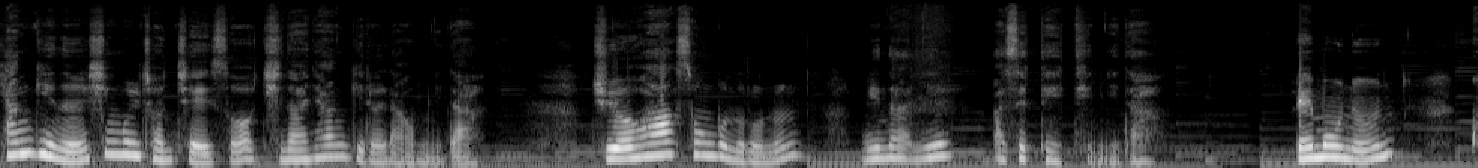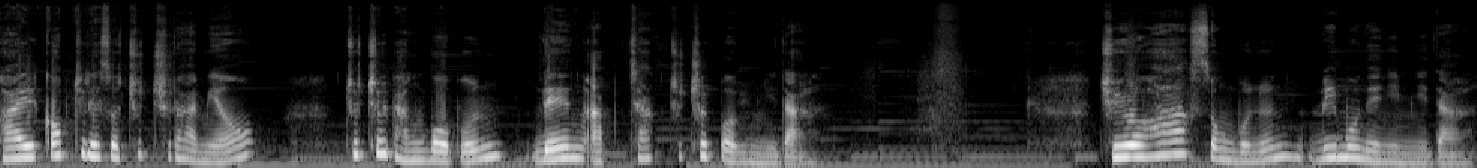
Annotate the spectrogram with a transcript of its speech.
향기는 식물 전체에서 진한 향기를 나옵니다. 주요 화학 성분으로는 리나닐 아세테이트입니다. 레몬은 과일 껍질에서 추출하며 추출 방법은 냉압착 추출법입니다. 주요 화학 성분은 리모넨입니다.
